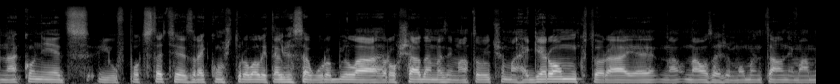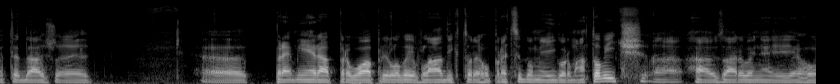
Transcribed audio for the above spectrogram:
nakoniec ju v podstate zrekonštruovali tak, že sa urobila rošáda medzi Matovičom a Hegerom, ktorá je na, naozaj, že momentálne máme teda, že e, premiéra 1. aprílovej vlády, ktorého predsedom je Igor Matovič a, zároveň aj jeho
